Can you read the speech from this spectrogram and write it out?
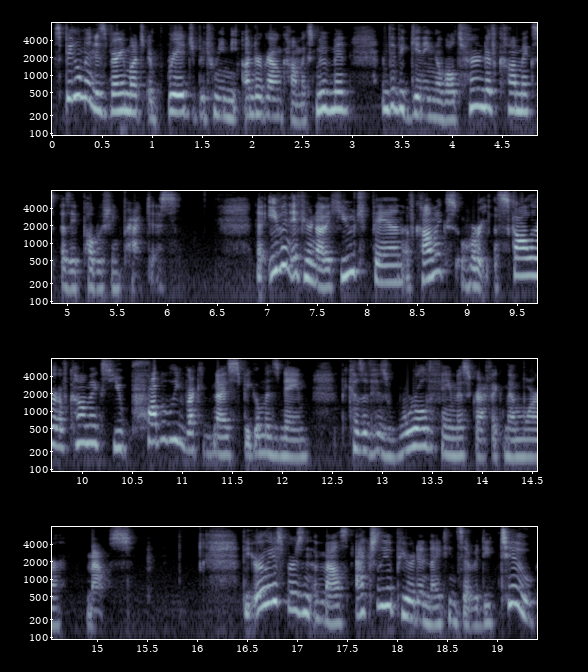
Spiegelman is very much a bridge between the underground comics movement and the beginning of alternative comics as a publishing practice. Now, even if you're not a huge fan of comics or a scholar of comics, you probably recognize Spiegelman's name because of his world famous graphic memoir, Maus. The earliest version of Maus actually appeared in 1972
